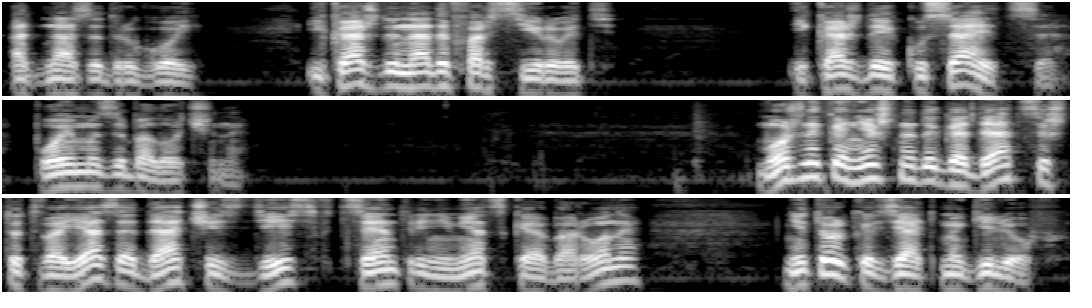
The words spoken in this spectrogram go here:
одна за другой, и каждую надо форсировать. И каждая кусается, пойма заболочена. Можно, конечно, догадаться, что твоя задача здесь, в центре немецкой обороны, не только взять Могилев,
